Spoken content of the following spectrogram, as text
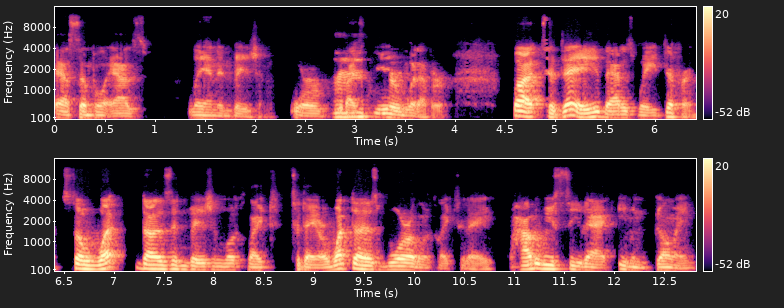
as simple as land invasion or mm-hmm. sea or whatever. But today, that is way different. So, what does invasion look like today, or what does war look like today? How do we see that even going?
